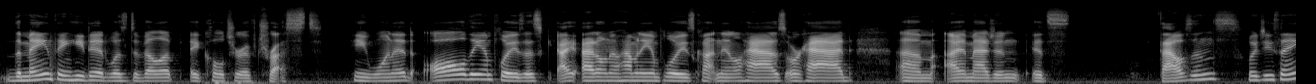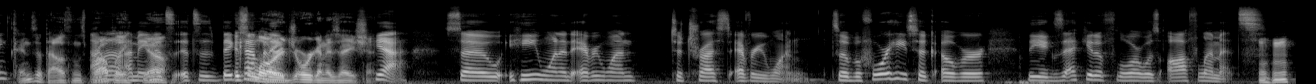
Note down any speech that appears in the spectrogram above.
The main thing he did was develop a culture of trust. He wanted all the employees, as I, I don't know how many employees Continental has or had. Um, I imagine it's thousands. Would you think? Tens of thousands, I probably. I mean, yeah. it's it's a big. It's company. a large organization. Yeah. So he wanted everyone to trust everyone. So before he took over, the executive floor was off limits. Mhm.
